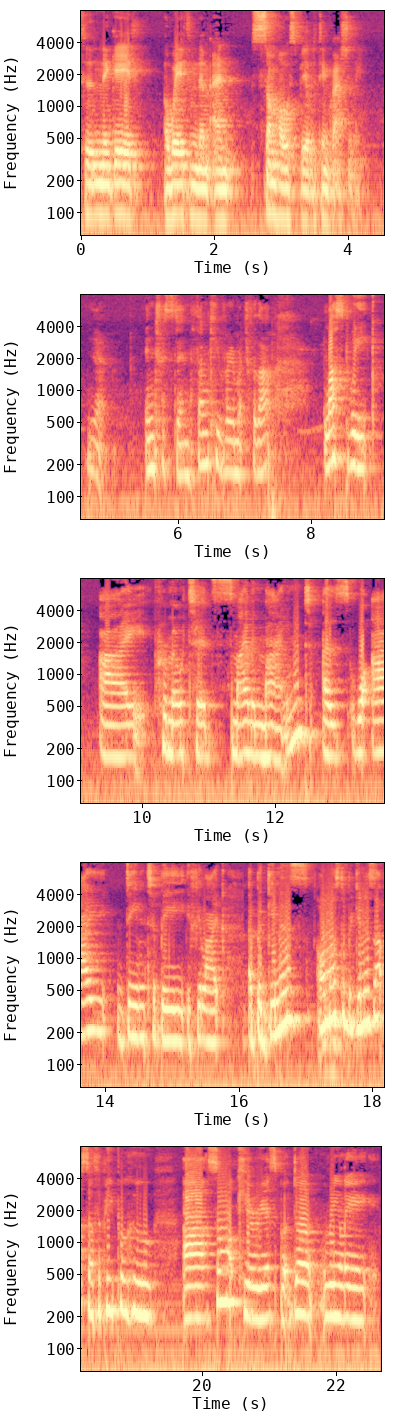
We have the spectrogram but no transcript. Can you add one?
to negate away from them and somehow be able to think rationally. Yeah, interesting. Thank you very much for that. Last week, I promoted Smiling Mind as what I deem to be, if you like, a beginner's, almost a beginner's app. So for people who are somewhat curious but don't really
